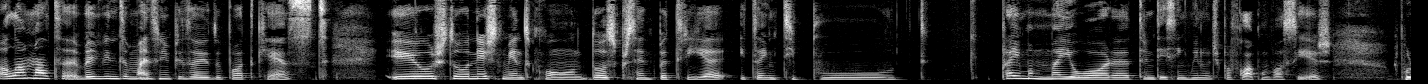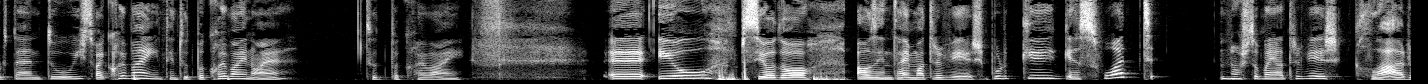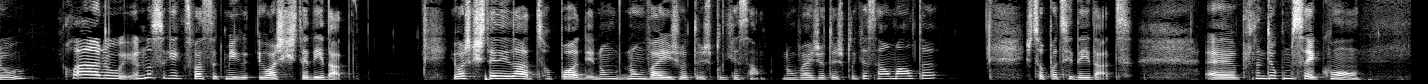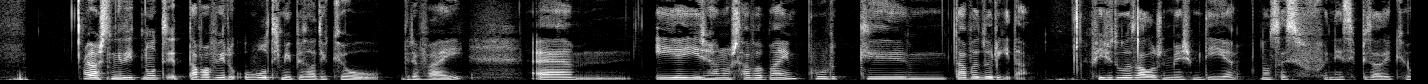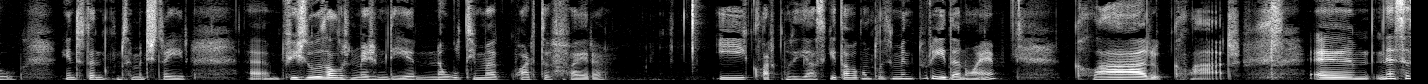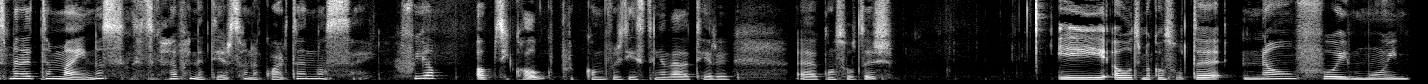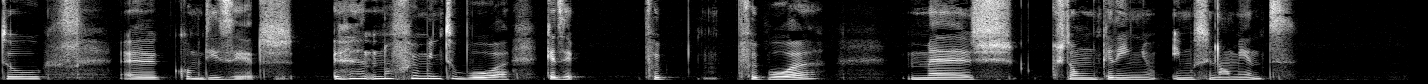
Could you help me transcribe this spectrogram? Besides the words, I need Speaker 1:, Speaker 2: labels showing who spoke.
Speaker 1: Olá, malta, bem-vindos a mais um episódio do podcast. Eu estou neste momento com 12% de bateria e tenho tipo para aí uma meia hora, 35 minutos para falar com vocês. Portanto, isto vai correr bem, tem tudo para correr bem, não é? Tudo para correr bem. Uh, eu, pseudo, ausentei-me outra vez porque, guess what? Não estou bem outra vez. Claro, Claro, eu não sei o que é que se passa comigo. Eu acho que isto é de idade. Eu acho que isto é de idade, só pode. Eu não, não vejo outra explicação. Não vejo outra explicação, malta. Isto só pode ser da idade. Uh, portanto, eu comecei com. Eu acho que tinha dito no. Estava a ouvir o último episódio que eu gravei. Um, e aí já não estava bem porque estava dorida. Fiz duas aulas no mesmo dia. Não sei se foi nesse episódio que eu, entretanto, comecei-me a distrair fiz duas aulas no mesmo dia, na última quarta-feira, e claro que no dia a seguir estava completamente dorida, não é? Claro, claro. nessa semana também, não sei, se foi na terça ou na quarta, não sei. Fui ao, ao psicólogo, porque, como vos disse, tinha andado a ter uh, consultas. E a última consulta não foi muito, uh, como dizer, não foi muito boa. Quer dizer, foi, foi boa, mas custou um bocadinho emocionalmente.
